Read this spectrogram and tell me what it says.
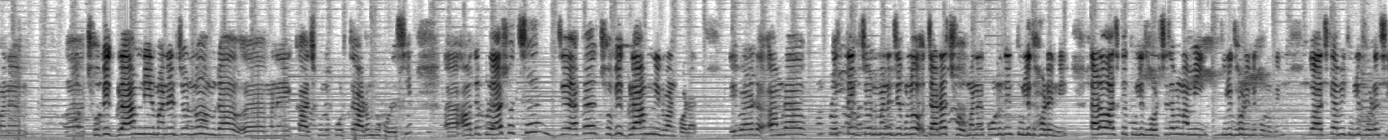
মানে ছবি গ্রাম নির্মাণের জন্য আমরা মানে কাজগুলো করতে আরম্ভ করেছি। আমাদের প্রয়াস হচ্ছে যে একটা ছবি গ্রাম নির্মাণ করার। এবার আমরা প্রত্যেকজন মানে যেগুলো যারা মানে কোনোদিন তুলি ধরেনি, তারাও আজকে তুলি ধরছে, যেমন আমি তুলি ধরিনি কোনোদিন। তো আজকে আমি তুলি ধরেছি।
